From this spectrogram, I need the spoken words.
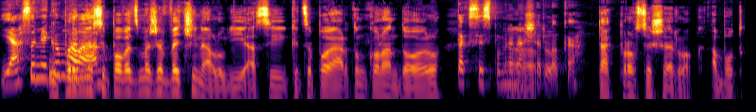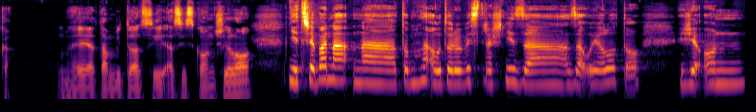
Já jsem jako Úprimně malá... si povedzme, že většina lidí asi, keď se povie Arthur Conan Doyle... Tak si vzpomne uh, na Sherlocka. Tak prostě Sherlock a bodka. Hej, a tam by to asi, asi skončilo. Mě třeba na, na tomhle autorovi strašně za, zaujalo to, že on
